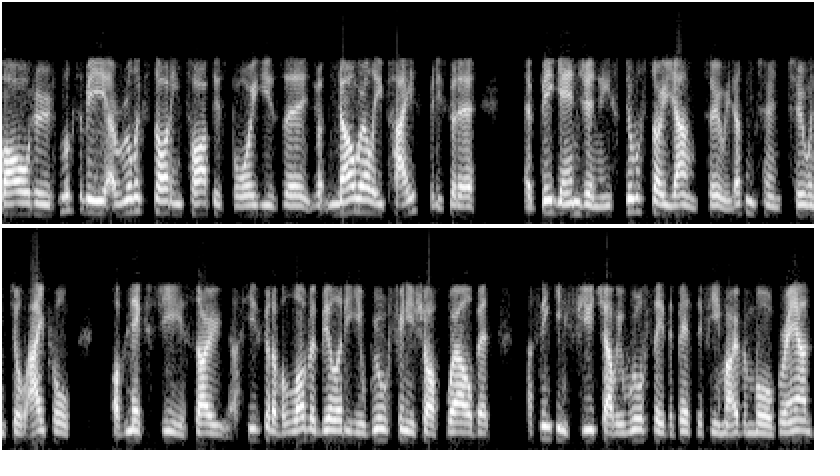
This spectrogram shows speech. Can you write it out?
Bold, who looks to be a real exciting type, this boy. He's, uh, he's got no early pace, but he's got a, a big engine. He's still so young, too. He doesn't turn two until April of next year. So he's got a lot of ability. He will finish off well, but I think in future we will see the best of him over more ground.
